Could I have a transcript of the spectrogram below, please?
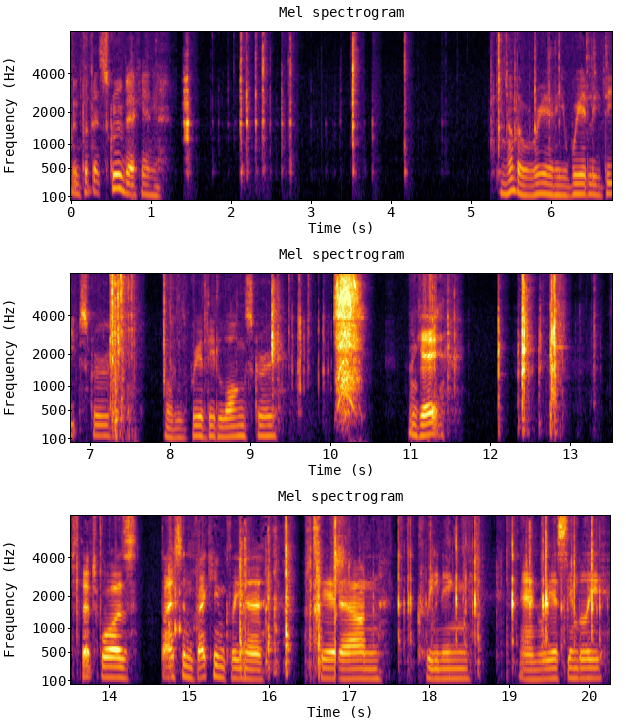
We can put that screw back in. Another really weirdly deep screw, or weirdly long screw. Okay, so that was Dyson vacuum cleaner tear down, cleaning, and reassembly.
